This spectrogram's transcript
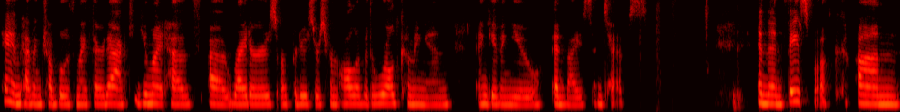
hey, I'm having trouble with my third act, you might have uh, writers or producers from all over the world coming in and giving you advice and tips. And then Facebook. Um,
